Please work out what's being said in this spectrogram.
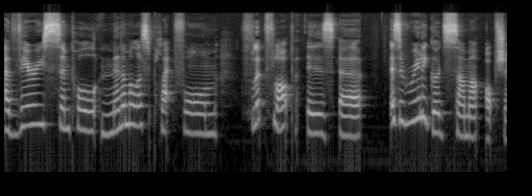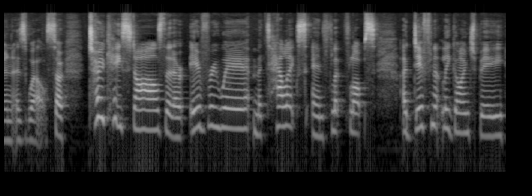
a very simple, minimalist platform flip flop is a is a really good summer option as well. So two key styles that are everywhere, metallics and flip-flops are definitely going to be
